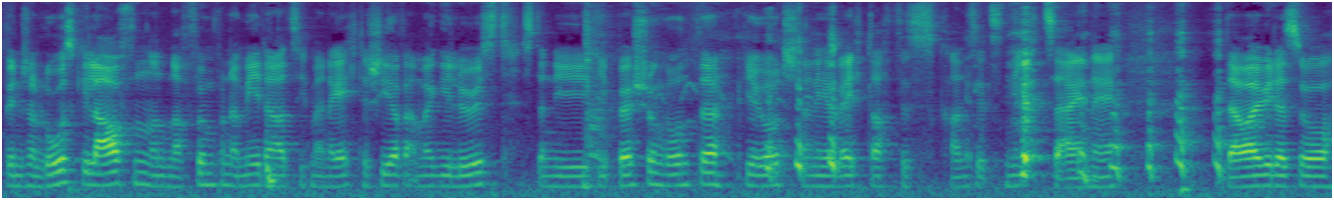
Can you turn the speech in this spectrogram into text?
bin schon losgelaufen und nach 500 Metern hat sich mein rechter Ski auf einmal gelöst, ist dann die, die Böschung runtergerutscht und ich habe echt gedacht, das kann es jetzt nicht sein. Ey. Da war wieder so,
